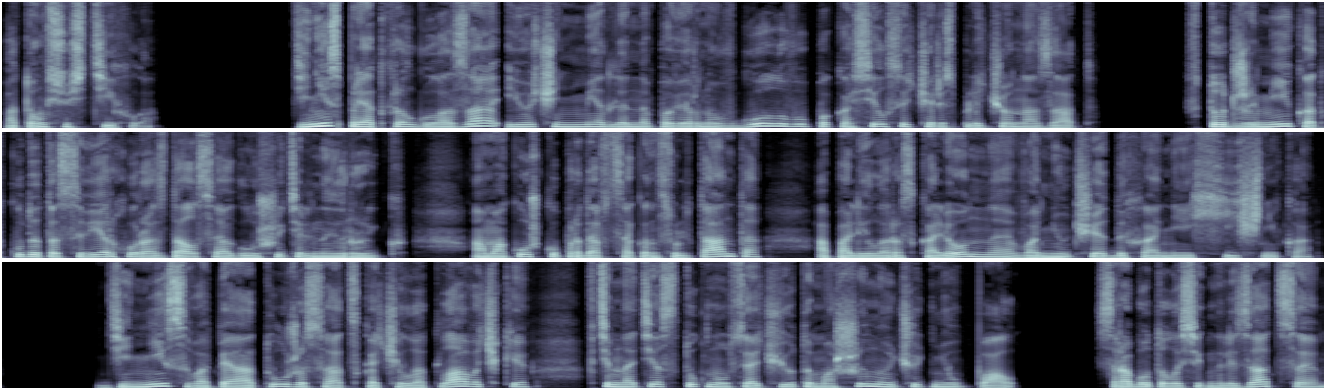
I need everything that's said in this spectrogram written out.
Потом все стихло. Денис приоткрыл глаза и, очень медленно повернув голову, покосился через плечо назад. В тот же миг откуда-то сверху раздался оглушительный рык, а макушку продавца-консультанта опалило раскаленное, вонючее дыхание хищника. Денис, вопя от ужаса, отскочил от лавочки, в темноте стукнулся о чью-то машину и чуть не упал. Сработала сигнализация,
